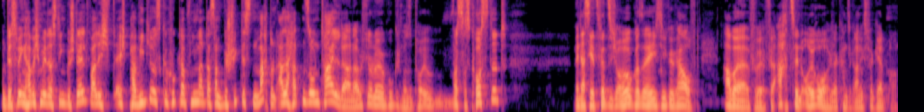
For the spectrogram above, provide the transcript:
Und deswegen habe ich mir das Ding bestellt, weil ich echt ein paar Videos geguckt habe, wie man das am geschicktesten macht. Und alle hatten so ein Teil da. Da habe ich gedacht, naja, guck ich mal so teuer, was das kostet. Wenn das jetzt 40 Euro kostet, hätte ich es nicht gekauft. Aber für, für 18 Euro, da kannst du gar nichts verkehrt machen.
